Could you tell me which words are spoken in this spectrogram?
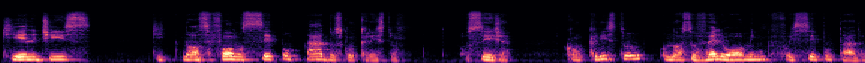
que ele diz que nós fomos sepultados com Cristo. Ou seja, com Cristo o nosso velho homem foi sepultado.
